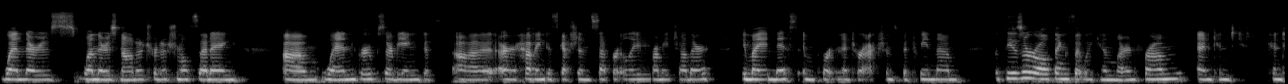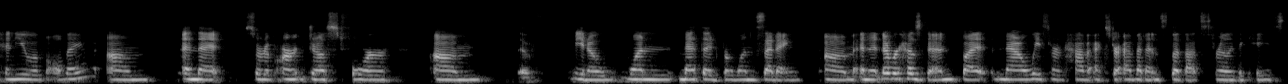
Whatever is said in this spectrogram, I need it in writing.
when there's when there's not a traditional setting, um, when groups are being uh, are having discussions separately from each other, you might miss important interactions between them. But these are all things that we can learn from and can continue evolving, um, and that sort of aren't just for um, you know one method for one setting um, and it never has been, but now we sort of have extra evidence that that's really the case.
